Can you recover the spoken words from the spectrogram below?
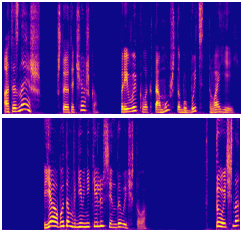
«А ты знаешь, что эта чашка привыкла к тому, чтобы быть твоей? Я об этом в дневнике Люсинды вычитала». «Точно!»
